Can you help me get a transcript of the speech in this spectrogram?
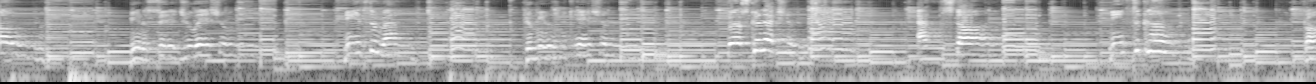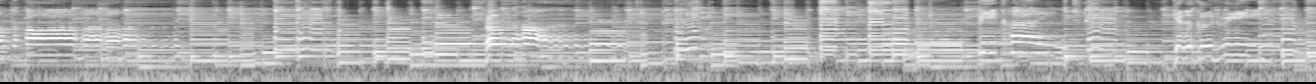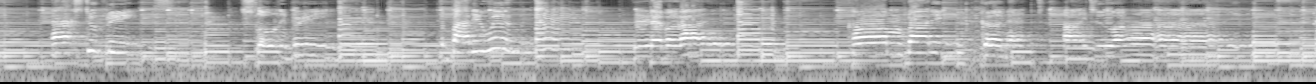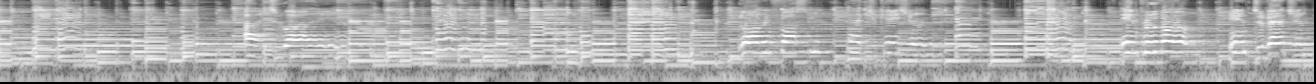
alone in a situation needs the right communication. First connection at the start needs to come from the heart. From the heart. Get a good read, ask to please, slowly breathe. The body will never lie. Come, body, connect eye to eye. Eye to eye. Law enforcement education. Improve on intervention.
